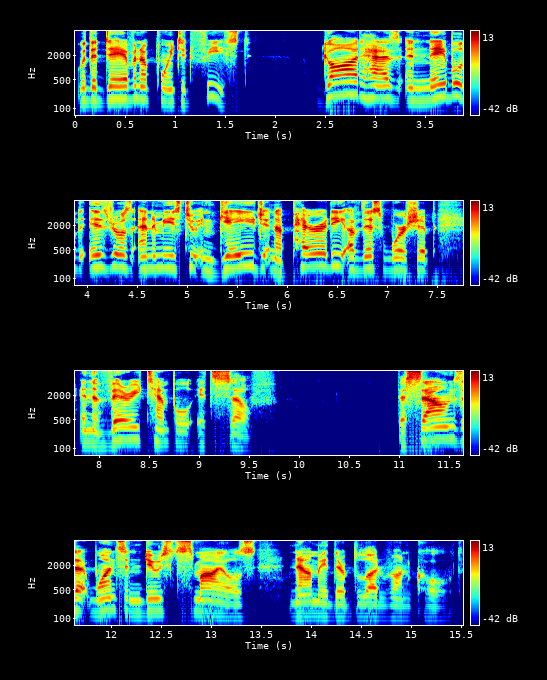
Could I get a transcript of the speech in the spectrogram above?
with the day of an appointed feast. God has enabled Israel's enemies to engage in a parody of this worship in the very temple itself. The sounds that once induced smiles now made their blood run cold.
